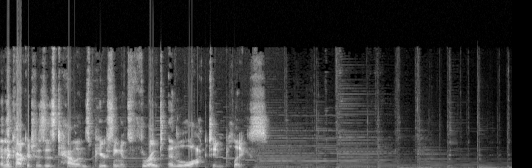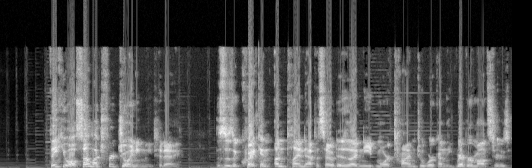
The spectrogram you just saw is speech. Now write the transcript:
and the cockatrice's talons piercing its throat and locked in place. Thank you all so much for joining me today. This is a quick and unplanned episode as I need more time to work on the river monsters,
